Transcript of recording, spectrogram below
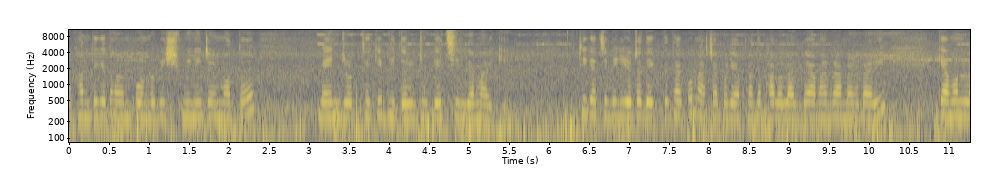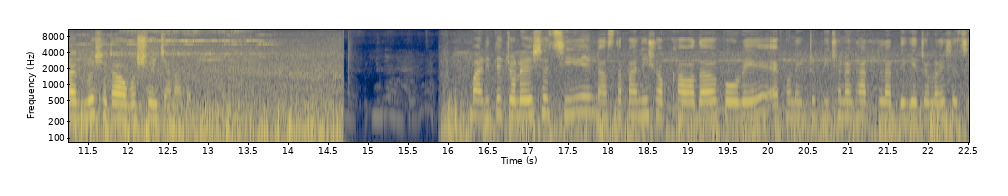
ওখান থেকে ধরুন পনেরো বিশ মিনিটের মতো মেন রোড থেকে ভিতরে ঢুকেছিলাম আর কি। ঠিক আছে, ভিডিওটা দেখতে থাকুন। আশা করি আপনাদের ভালো লাগবে। আমার গ্রামের বাড়ি কেমন লাগল সেটা অবশ্যই জানাবেন। বাড়িতে চলে এসেছি, নাস্তা পানি সব খাওয়া দাওয়া করে এখন একটু পিছনে ঘাটলার দিকে চলে এসেছি।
